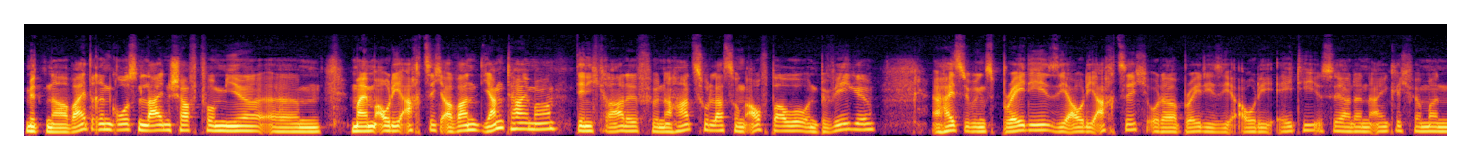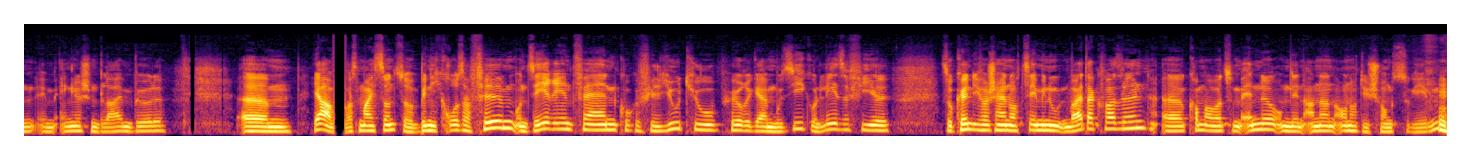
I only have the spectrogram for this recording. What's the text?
mit einer weiteren großen Leidenschaft von mir, ähm, meinem Audi 80 Avant Youngtimer, den ich gerade für eine Haarzulassung aufbaue und bewege. Er heißt übrigens Brady The Audi 80 oder Brady The Audi 80 ist ja dann eigentlich, wenn man im Englischen bleiben würde. Ähm, ja, was mache ich sonst so? Bin ich großer Film- und Serienfan, gucke viel YouTube, höre gern Musik und lese viel. So könnte ich wahrscheinlich noch 10 Minuten weiterquasseln, äh, komme aber zum Ende, um den anderen auch noch die Chance zu geben.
